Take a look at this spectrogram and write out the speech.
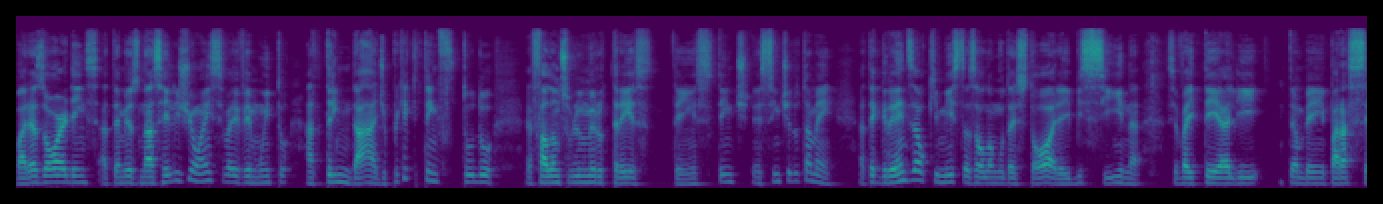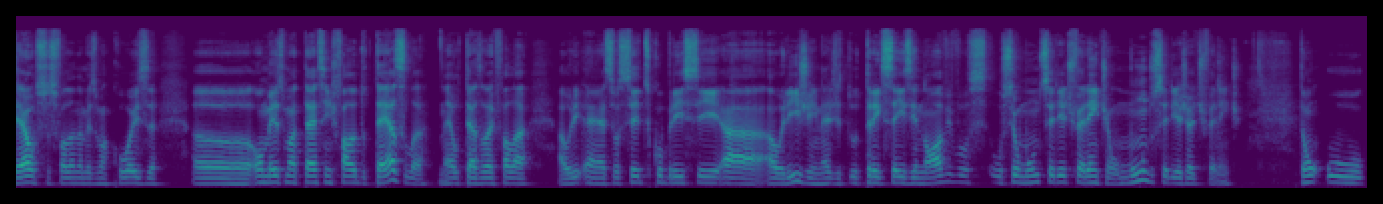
várias ordens, até mesmo nas religiões você vai ver muito a trindade. Por que, que tem tudo é, falando sobre o número 3? Tem esse, tem esse sentido também. Até grandes alquimistas ao longo da história, Ibicina, você vai ter ali também Paracelsus falando a mesma coisa, uh, ou mesmo até se a gente fala do Tesla, né, o Tesla vai falar, é, se você descobrisse a, a origem né, de, do 3, 6 e 9, você, o seu mundo seria diferente, o mundo seria já diferente. Então, o,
